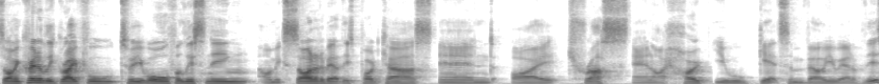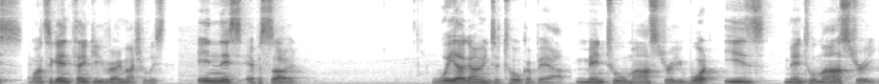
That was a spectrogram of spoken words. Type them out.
So I'm incredibly grateful to you all for listening. I'm excited about this podcast and I trust and I hope you will get some value out of this. Once again, thank you very much for listening. In this episode, we are going to talk about mental mastery. What is mental mastery?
